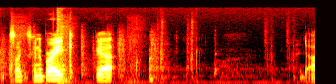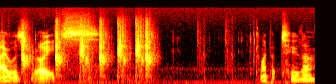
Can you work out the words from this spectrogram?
Looks like it's going to break. Yeah. And I was right. Can I put two there?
